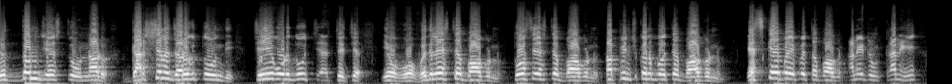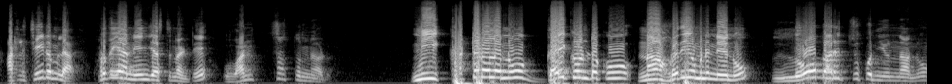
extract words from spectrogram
యుద్ధం చేస్తూ ఉన్నాడు ఘర్షణ జరుగుతూ ఉంది. చేయకూడదు వదిలేస్తే బాగుండు తోసేస్తే బాగుండు తప్పించుకొని పోతే బాగుండు ఎస్కేప్ అయిపోతే బాగుండు అనేటువంటి కానీ అట్లా చేయడంలే హృదయాన్ని ఏం చేస్తున్నాడంటే వంచుతున్నాడు. నీ కట్టడలను గైకొండకు నా హృదయమును నేను లోబరుచుకొని ఉన్నాను.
